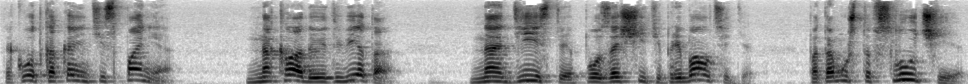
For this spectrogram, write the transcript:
Так вот, какая-нибудь Испания накладывает вето на действия по защите Прибалтики, потому что в случае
